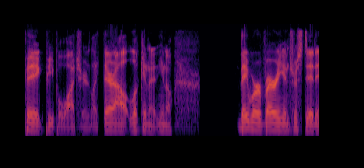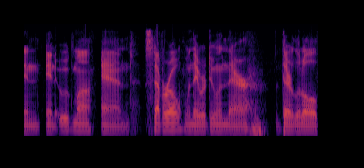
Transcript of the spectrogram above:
big people watcher. Like they're out looking at you know. They were very interested in in Ugma and Severo when they were doing their their little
